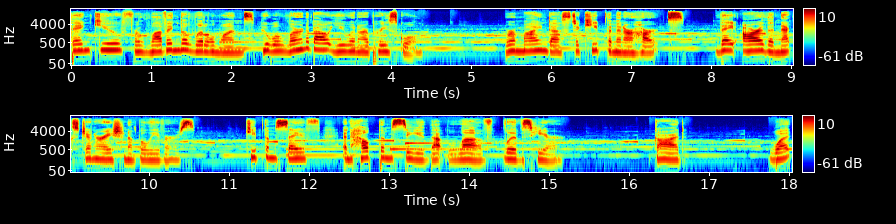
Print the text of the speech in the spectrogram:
thank you for loving the little ones who will learn about you in our preschool. Remind us to keep them in our hearts. They are the next generation of believers. Keep them safe and help them see that love lives here. God, what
